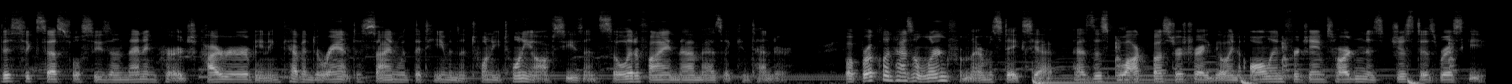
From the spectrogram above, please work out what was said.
This successful season then encouraged Kyrie Irving and Kevin Durant to sign with the team in the 2020 offseason, solidifying them as a contender. But Brooklyn hasn't learned from their mistakes yet, as this blockbuster trade going all in for James Harden is just as risky,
